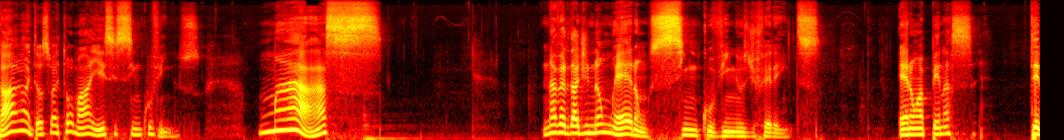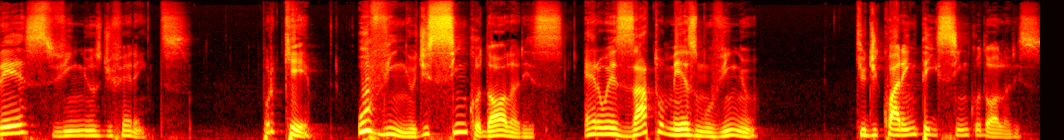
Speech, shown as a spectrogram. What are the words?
Tá? Então você vai tomar esses cinco vinhos. Mas, na verdade, não eram cinco vinhos diferentes. Eram apenas três vinhos diferentes. Por quê? O vinho de 5 dólares era o exato mesmo vinho que o de 45 dólares.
